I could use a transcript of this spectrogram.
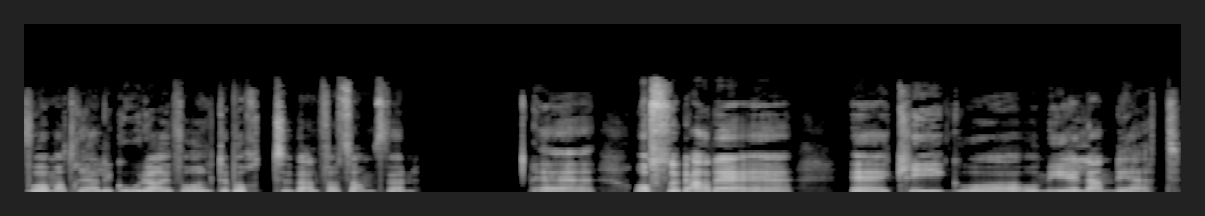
få materielle goder i forhold til vårt velferdssamfunn. Eh, også der det er eh, krig og, og, mye elendighet,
